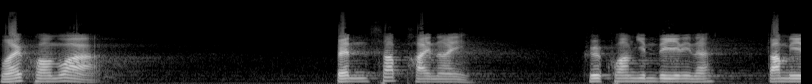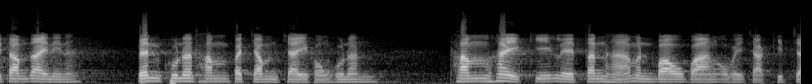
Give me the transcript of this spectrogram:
หมายความว่าเป็นทรัพย์ภายใน คือความยินดีนี่นะ ตามมีตามได้นี่นะ เป็นคุณธรรมประจำใจของผู้นั้นทำให้กิเลสตัณหามันเบาบางออกไปจากกิจใจ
